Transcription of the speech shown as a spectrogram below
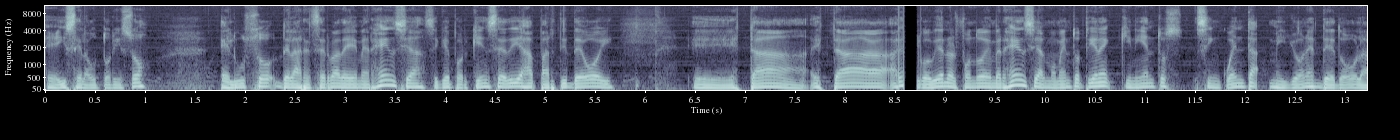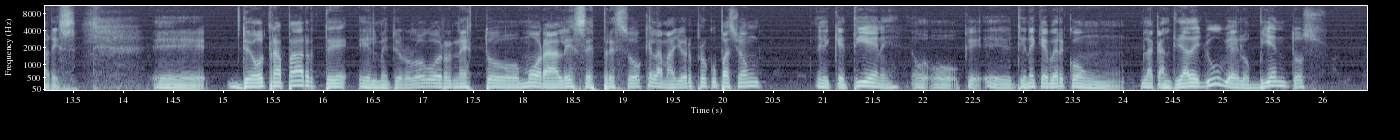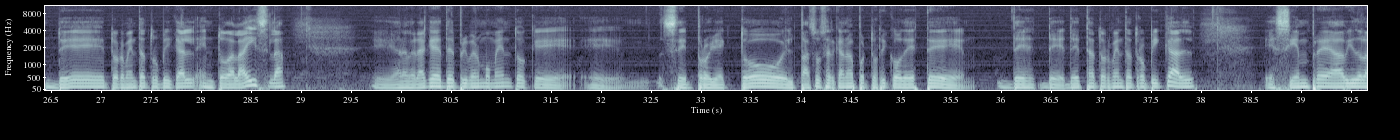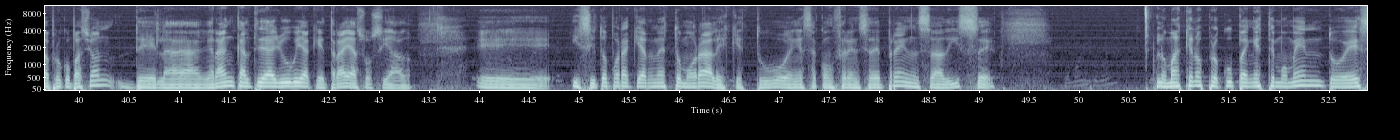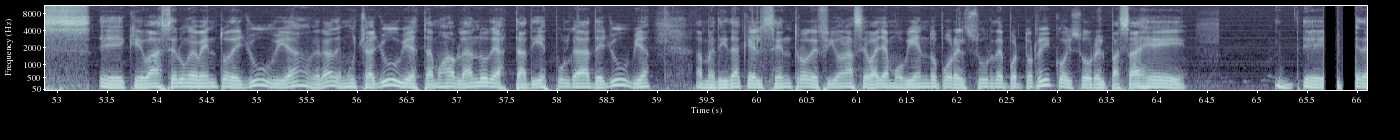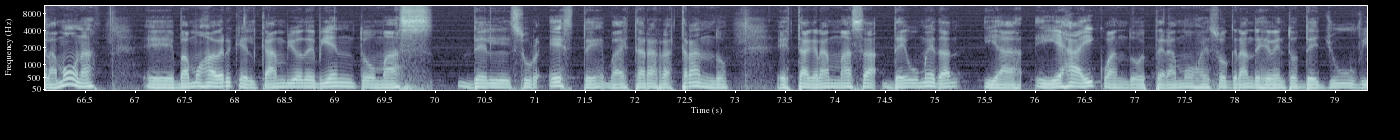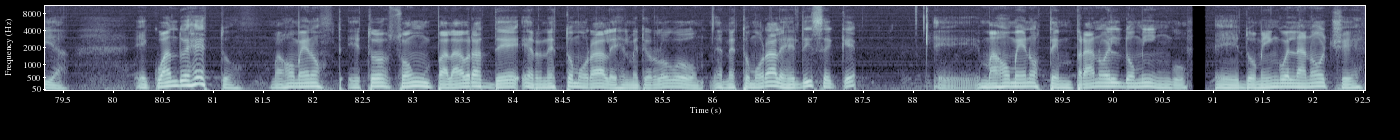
y se la autorizó el uso de la reserva de emergencia, así que por 15 días a partir de hoy eh, está, está el gobierno, el fondo de emergencia, al momento tiene 550 millones de dólares. Eh, de otra parte, el meteorólogo Ernesto Morales expresó que la mayor preocupación eh, que tiene o, que tiene que ver con la cantidad de lluvia y los vientos de tormenta tropical en toda la isla. Eh, la verdad que desde el primer momento que eh, se proyectó el paso cercano a Puerto Rico de este de, esta tormenta tropical, eh, siempre ha habido la preocupación de la gran cantidad de lluvia que trae asociado. y cito por aquí a Ernesto Morales, que estuvo en esa conferencia de prensa, dice lo más que nos preocupa en este momento es eh, que va a ser un evento de lluvia, ¿verdad? De mucha lluvia. Estamos hablando de hasta 10 pulgadas de lluvia a medida que el centro de Fiona se vaya moviendo por el sur de Puerto Rico y sobre el pasaje eh, de la Mona. Eh, vamos a ver que el cambio de viento más del sureste va a estar arrastrando esta gran masa de humedad y, y es ahí cuando esperamos esos grandes eventos de lluvia. Eh, ¿Cuándo es esto? Más o menos, estas son palabras de Ernesto Morales, el meteorólogo Ernesto Morales. Él dice que eh, más o menos temprano el domingo, eh, domingo en la noche,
